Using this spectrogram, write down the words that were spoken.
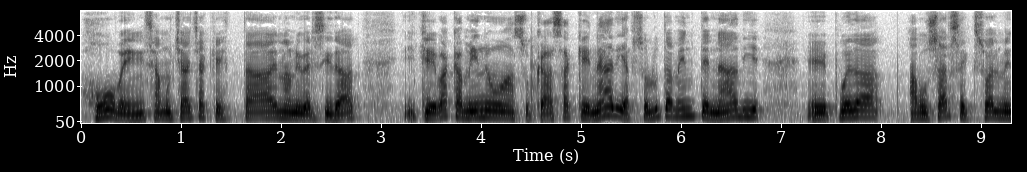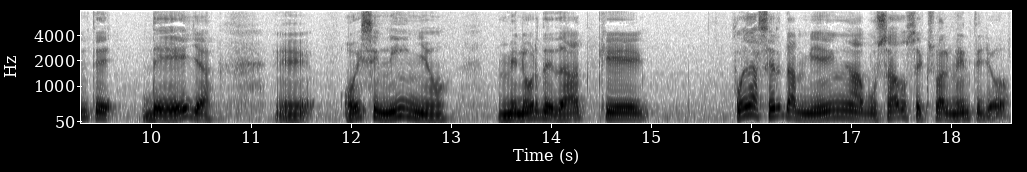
joven, esa muchacha que está en la universidad y que va camino a su casa, que nadie, absolutamente nadie, eh, pueda abusar sexualmente de ella, eh, o ese niño menor de edad que pueda ser también abusado sexualmente. Yo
